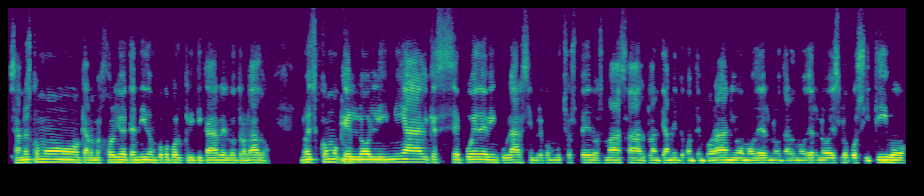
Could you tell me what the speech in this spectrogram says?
sea, no es como que a lo mejor yo he tendido un poco por criticar el otro lado. No es como que lo lineal que se puede vincular siempre con muchos peros más al planteamiento contemporáneo, moderno, moderno es lo positivo.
